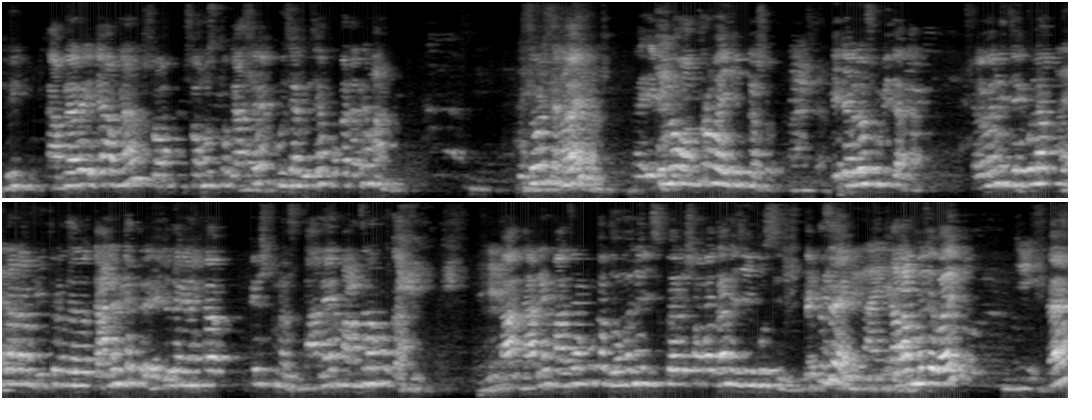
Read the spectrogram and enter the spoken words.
দুই আপনার এটা আপনার সমস্ত গাছে খুঁজা খুঁজা পোকাটারে মারবে। বুঝতে পারছেন ভাই? এটা হলো অন্তর্বাহী কীটনাশক। এটা হলো সুবিধাটা। তার মানে যেগুলা পোকাটা ভিতরে ধানের ক্ষেত্রে এই যে দেখেন একটা পেস্টুন আছে ধানের মাজরা পোকা। ধানের মাজরা পোকা দমনে স্কোয়ারের সমাধান এই যে বুঝছি দেখতেছেন? কালার মিলে ভাই? হ্যাঁ?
